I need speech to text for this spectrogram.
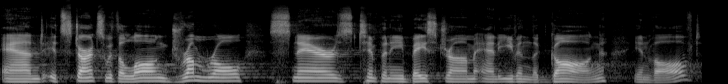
And it starts with a long drum roll, snares, timpani, bass drum, and even the gong involved.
